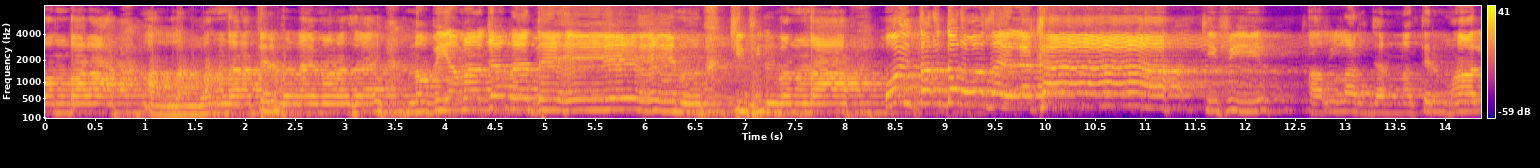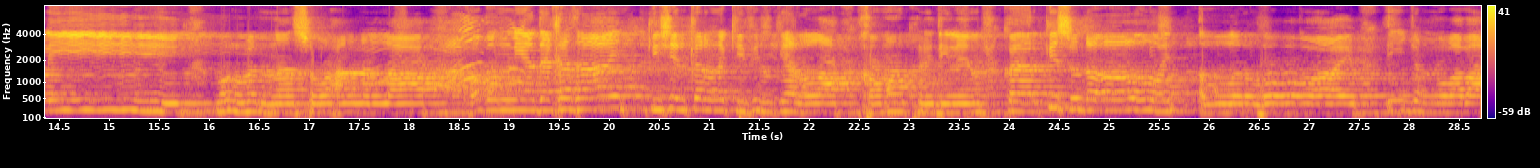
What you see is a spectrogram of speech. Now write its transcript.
বান্দারা, আল্লাহর বেলায় মারা যায়। নবী আমার ওই তার দরওয়াজায় লেখা, কিফিল আল্লাহর জান্নাতের মালিক। বলবেন না, সুবহানাল্লাহ। খবর নিয়ে দেখা যায়, কিসের কারণে কিফিলকে আল্লাহ ক্ষমা করে দিলেন? আর কিছু নয়, আল্লাহর ভয়। জন্য বাবা,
